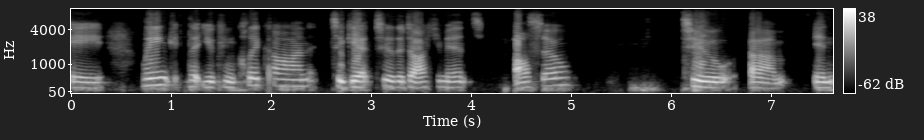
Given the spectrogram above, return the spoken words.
a link that you can click on to get to the document also to um, in,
